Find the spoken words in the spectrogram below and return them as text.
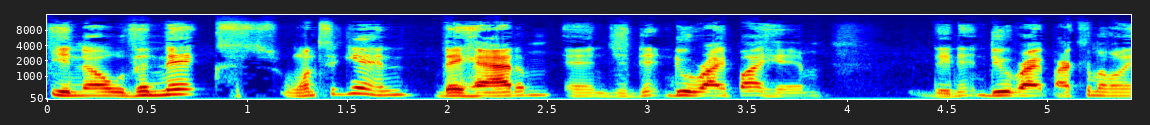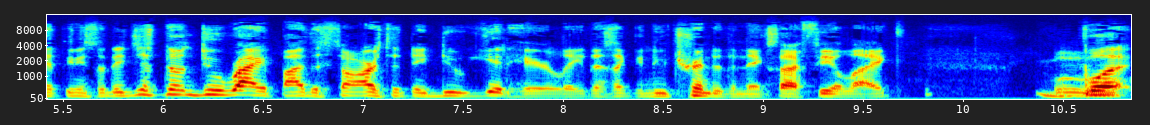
you know the Knicks once again they had him and just didn't do right by him. They didn't do right by Carmelo Anthony, so they just don't do right by the stars that they do get here late. That's like a new trend of the Knicks, I feel like. Mm. But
